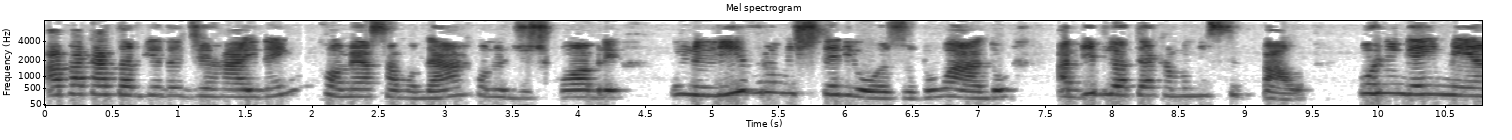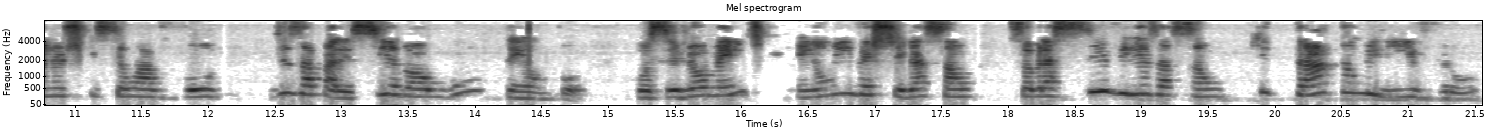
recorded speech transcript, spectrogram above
a pacata vida de Haydn, começa a mudar quando descobre um livro misterioso doado à Biblioteca Municipal por ninguém menos que seu avô, desaparecido há algum tempo, possivelmente em uma investigação sobre a civilização que trata o livro.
